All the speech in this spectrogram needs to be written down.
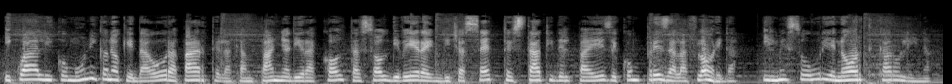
i quali comunicano che da ora parte la campagna di raccolta soldi vera in 17 stati del paese compresa la Florida, il Missouri e North Carolina.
